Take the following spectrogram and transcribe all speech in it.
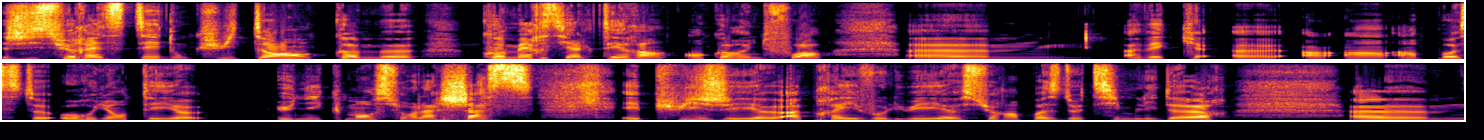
J'y suis restée donc huit ans comme commercial terrain, encore une fois, avec un, un, poste orienté uniquement sur la chasse. Et puis j'ai euh, après évolué euh, sur un poste de team leader euh,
